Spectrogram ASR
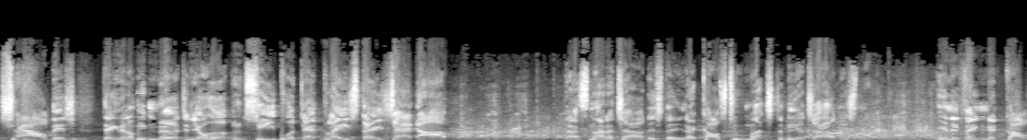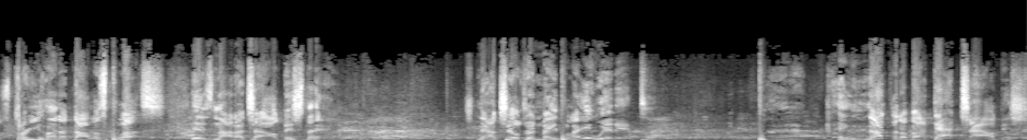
childish things. I'll be nudging your husband. See, put that PlayStation up. That's not a childish thing. That costs too much to be a childish thing. Anything that costs $300 plus is not a childish thing. Now, children may play with it. Ain't nothing about that childish.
